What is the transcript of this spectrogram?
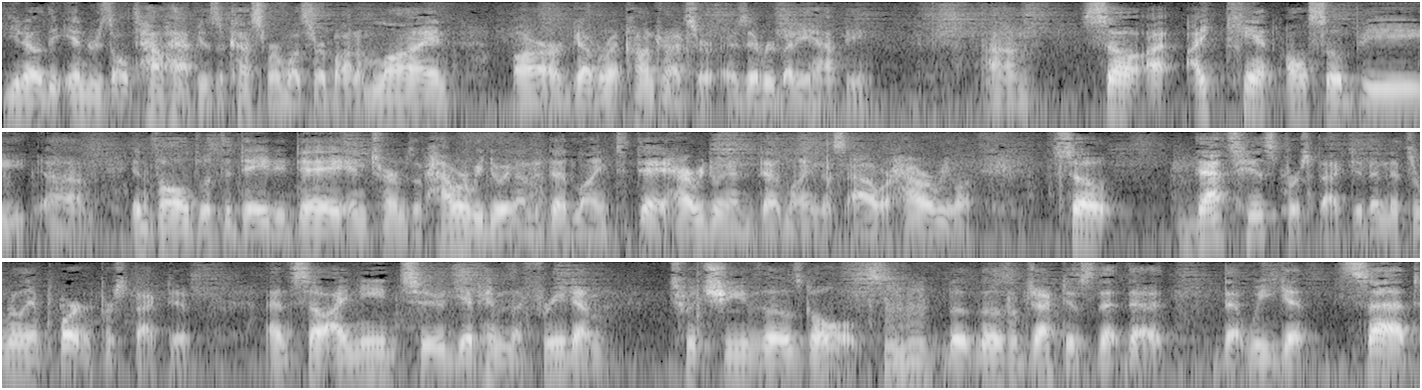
you know, the end result. How happy is the customer? What's our bottom line? Are our government contracts? Are, is everybody happy? Um, so I, I can't also be um, involved with the day to day in terms of how are we doing on the deadline today? How are we doing on the deadline this hour? How are we? Long? So that's his perspective, and it's a really important perspective. And so I need to give him the freedom to achieve those goals, th- those objectives that that that we get set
